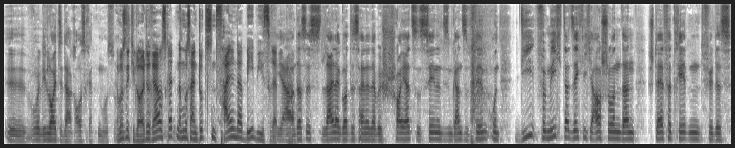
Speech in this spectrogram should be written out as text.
äh, wo er die Leute da rausretten muss. Er muss nicht die Leute rausretten, er muss ein Dutzend fallender Babys retten. Ja, und das ist leider Gottes eine der bescheuertsten Szenen in diesem ganzen Film und die für mich tatsächlich auch schon dann stellvertretend für das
